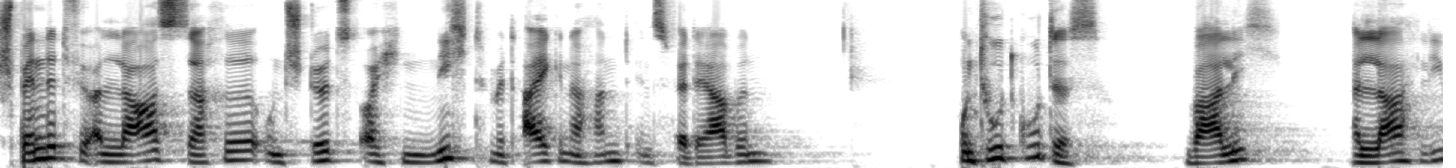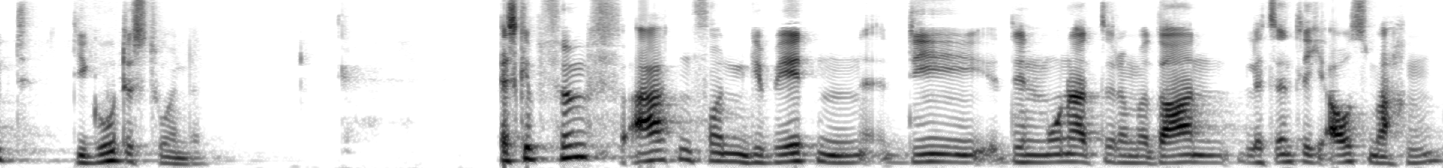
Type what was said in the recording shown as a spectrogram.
Spendet für Allahs Sache und stürzt euch nicht mit eigener Hand ins Verderben und tut Gutes. Wahrlich, Allah liebt die Gutestuenden. Es gibt fünf Arten von Gebeten, die den Monat Ramadan letztendlich ausmachen.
